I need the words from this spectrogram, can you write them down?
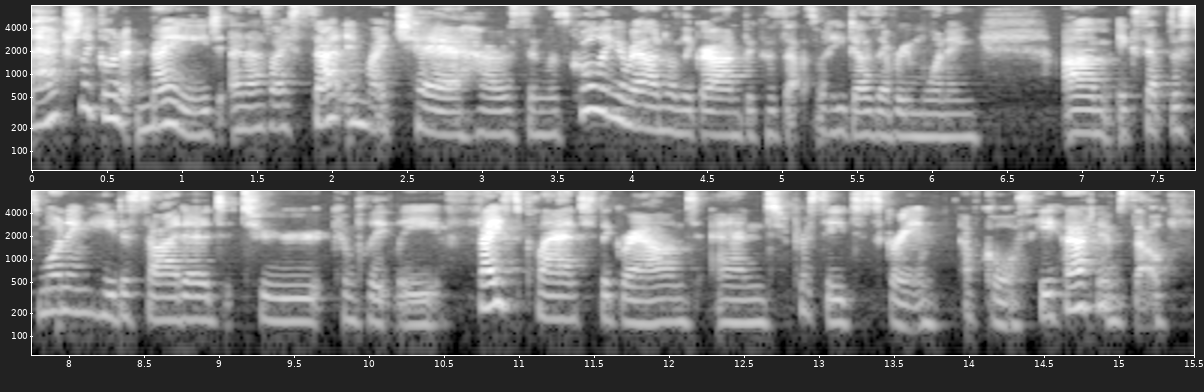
I actually got it made. And as I sat in my chair, Harrison was crawling around on the ground because that's what he does every morning. Um, except this morning, he decided to completely face plant the ground and proceed to scream. Of course, he hurt himself.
